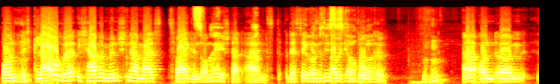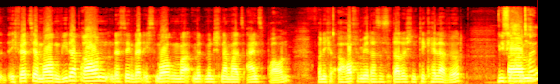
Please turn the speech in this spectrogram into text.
Und mhm. ich glaube, ich habe Münchner Malz 2 genommen zwei. anstatt 1. Ja. Deswegen genau, ist es, glaube ich, so dunkel. Mhm. Ja, und ähm, ich werde es ja morgen wieder brauen und deswegen werde ich es morgen mit Münchner Malz 1 brauen. Und ich hoffe mir, dass es dadurch ein Tick heller wird. Wie viel ähm, Anteil?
